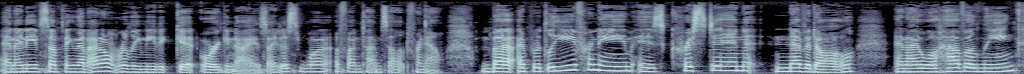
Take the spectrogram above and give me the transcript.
and I need something that I don't really need to get organized. I just want a fun time salad for now. But I believe her name is Kristin Nevedal, and I will have a link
